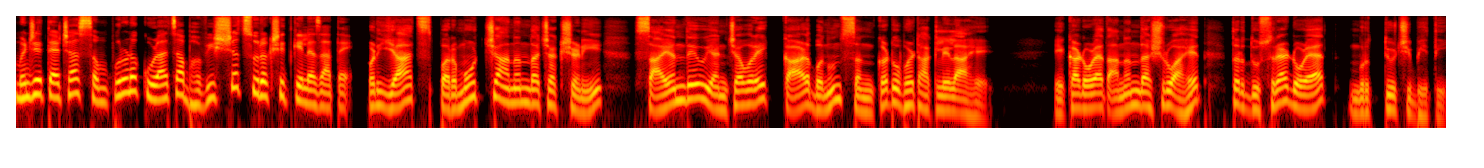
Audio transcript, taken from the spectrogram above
म्हणजे त्याच्या संपूर्ण कुळाचा भविष्यच सुरक्षित केलं जात आहे. पण याच परमोच्च आनंदाच्या क्षणी सायनदेव यांच्यावर एक काळ बनून संकट उभं टाकलेलं आहे. एका डोळ्यात आनंदाश्रू आहेत तर दुसऱ्या डोळ्यात मृत्यूची भीती.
